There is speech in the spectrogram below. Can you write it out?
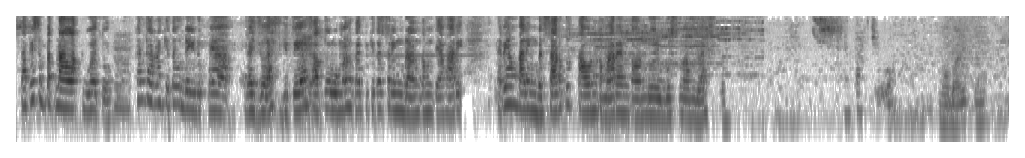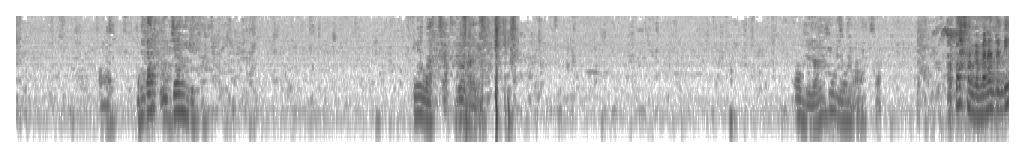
tapi sempat nalak gue tuh. Hmm. kan karena kita udah hidupnya nggak jelas gitu ya Iya. satu rumah tapi kita sering berantem tiap hari. Tapi yang paling besar tuh tahun kemarin tahun 2019 tuh. Apa mau balik kan bentar hujan gitu. Ini WhatsApp gue kali. Oh belum sih belum WhatsApp. Apa sampai mana tadi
